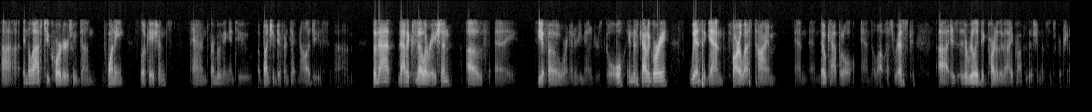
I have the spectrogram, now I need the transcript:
Uh, in the last two quarters, we've done 20 locations and are moving into a bunch of different technologies. Um, so that that acceleration of a CFO or an energy manager's goal in this category with, again, far less time and, and no capital and a lot less risk uh, is, is, a really big part of the value proposition of subscription.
